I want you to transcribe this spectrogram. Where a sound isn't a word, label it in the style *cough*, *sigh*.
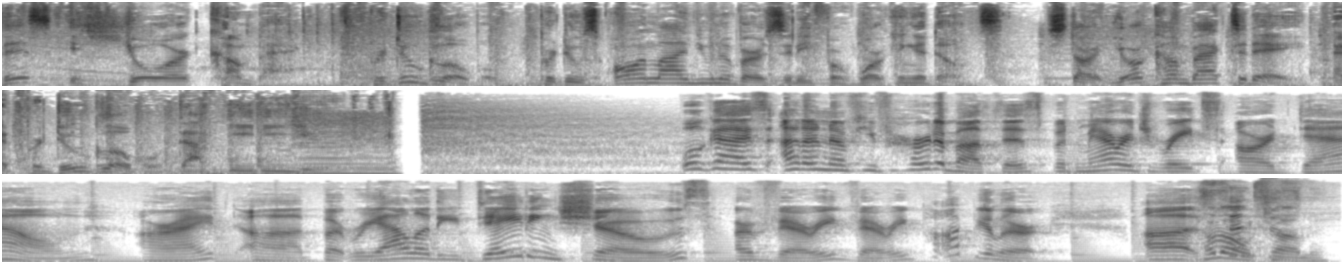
This is your comeback. Purdue Global, Purdue's online university for working adults. Start your comeback today at purdueglobal.edu. Well, guys, I don't know if you've heard about this, but marriage rates are down, all right? Uh, but reality dating shows are very, very popular. Uh, Come on, Tommy.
